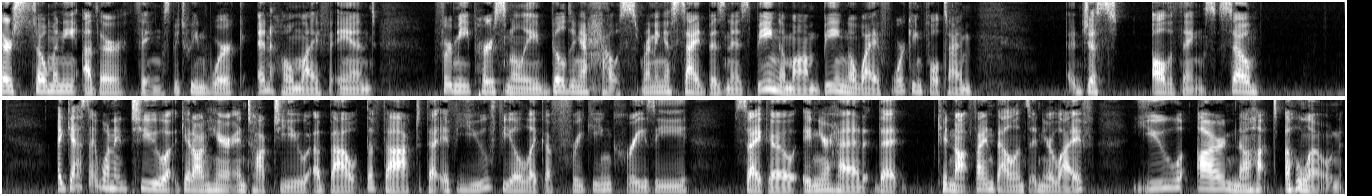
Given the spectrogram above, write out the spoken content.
there's so many other things between work and home life. And for me personally building a house running a side business being a mom being a wife working full-time just all the things. So i guess i wanted to get on here and talk to you about the fact that if you feel like a freaking crazy psycho in your head that cannot find balance in your life you are not alone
